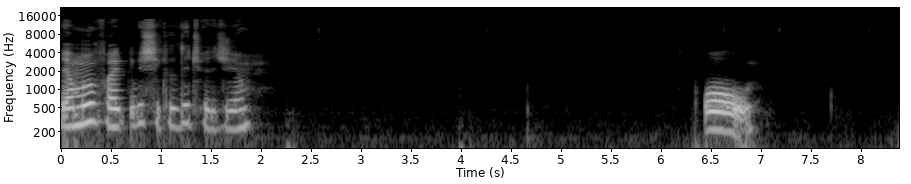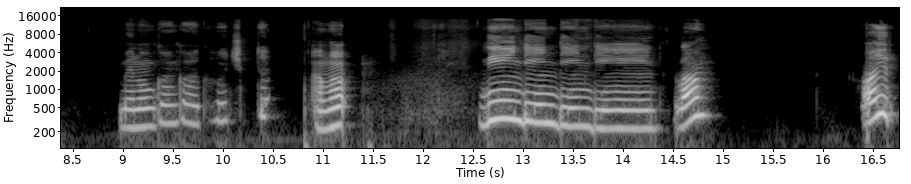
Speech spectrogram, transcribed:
Ben bunu farklı bir şekilde çözeceğim. Oo. Ben on kanka aklıma çıktı. Ama din din din din. Lan. Hayır.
